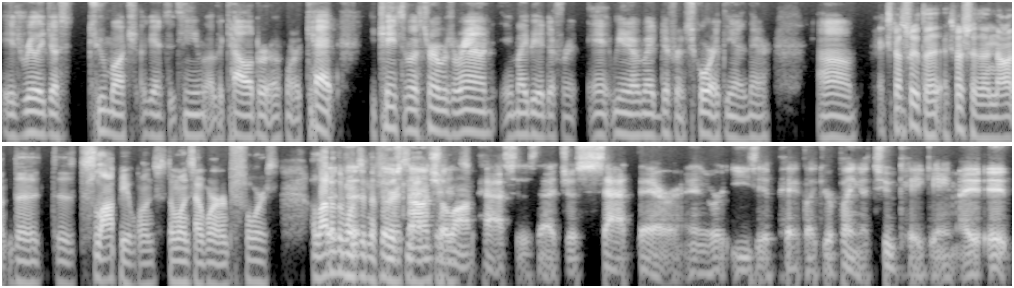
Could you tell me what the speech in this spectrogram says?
is really just too much against a team of the caliber of Marquette. You change some of those turnovers around, it might be a different, you know, a different score at the end there. Um, especially the especially the not the the sloppy ones, the ones that weren't forced. A lot of the, the ones in the those first nonchalant passes that just sat there and were easy to pick, like you're playing a 2K game. I, it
